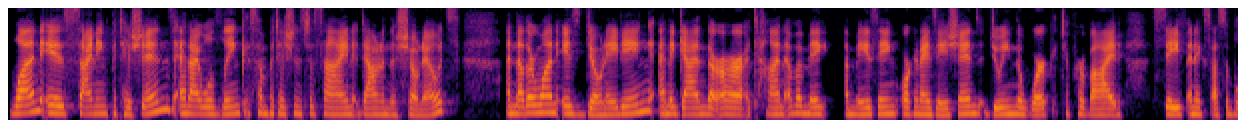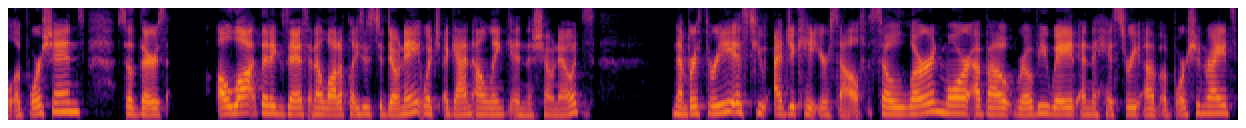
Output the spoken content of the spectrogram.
One is signing petitions, and I will link some petitions to sign down in the show notes. Another one is donating. And again, there are a ton of ama- amazing organizations doing the work to provide safe and accessible abortions. So there's a lot that exists and a lot of places to donate, which again, I'll link in the show notes. Number three is to educate yourself. So learn more about Roe v. Wade and the history of abortion rights.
